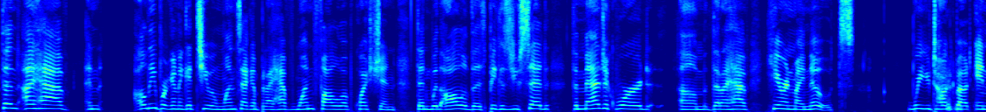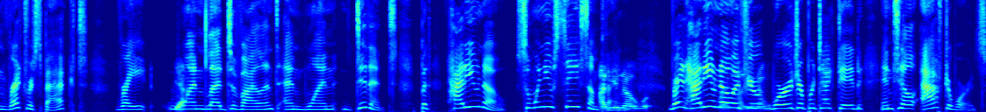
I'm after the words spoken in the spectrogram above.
then I have, and Ali, we're going to get to you in one second, but I have one follow up question then with all of this because you said the magic word um, that I have here in my notes where you talked about in retrospect, right? Yeah. One led to violence and one didn't. But how do you know? So when you say something, How do you know? Right. How do you know if do you your know- words are protected until afterwards?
